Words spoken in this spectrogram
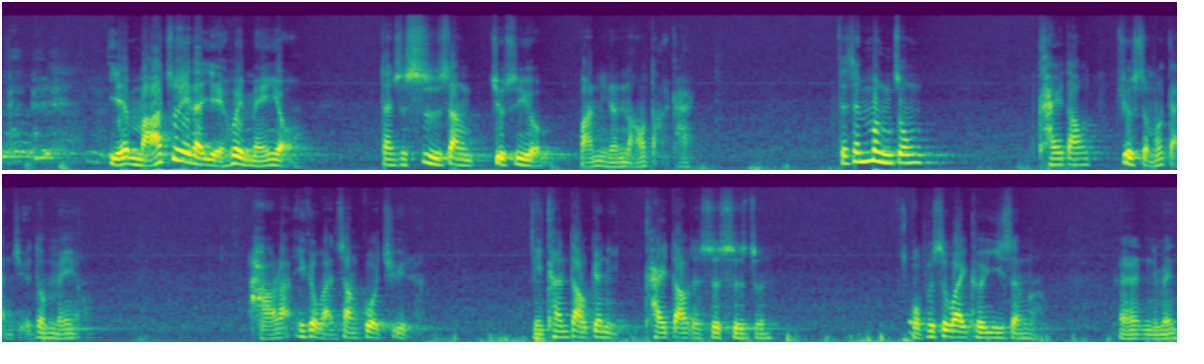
也麻醉了也会没有，但是事实上就是有把你的脑打开。但在梦中开刀就什么感觉都没有。好了，一个晚上过去了，你看到跟你开刀的是师尊。我不是外科医生啊，呃，你们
